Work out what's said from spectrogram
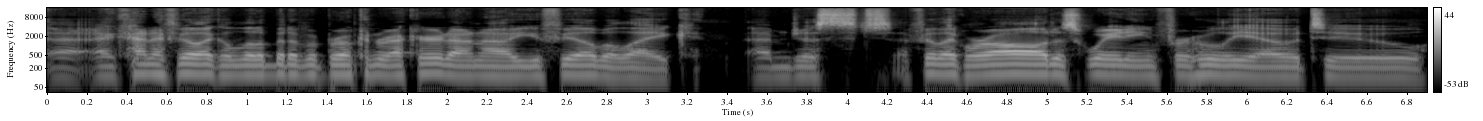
uh, I kind of feel like a little bit of a broken record. I don't know how you feel, but like I'm just I feel like we're all just waiting for Julio to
